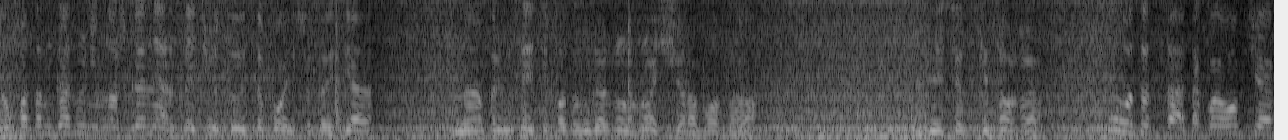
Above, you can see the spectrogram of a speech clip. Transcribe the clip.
Ну, по тангажу немножко инерция чувствуется больше. То есть я на принцессе по тангажу жестче работаю. Здесь все-таки тоже. Ну, вот это, да, такое общее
